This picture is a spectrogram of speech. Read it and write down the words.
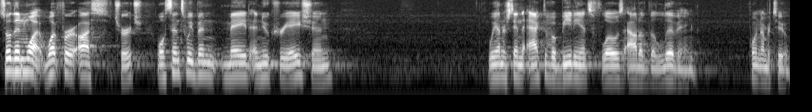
So then what? What for us, church? Well, since we've been made a new creation, we understand the act of obedience flows out of the living. Point number two.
